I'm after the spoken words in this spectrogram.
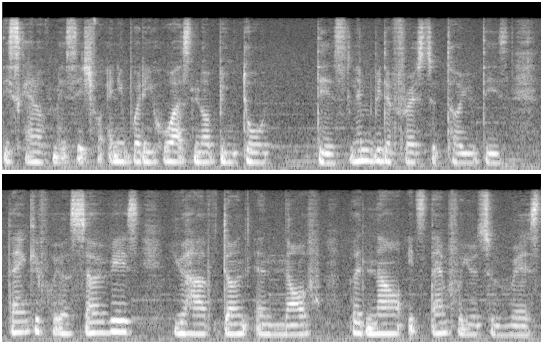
this kind of message for anybody who has not been told this let me be the first to tell you this. Thank you for your service. You have done enough but now it's time for you to rest.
